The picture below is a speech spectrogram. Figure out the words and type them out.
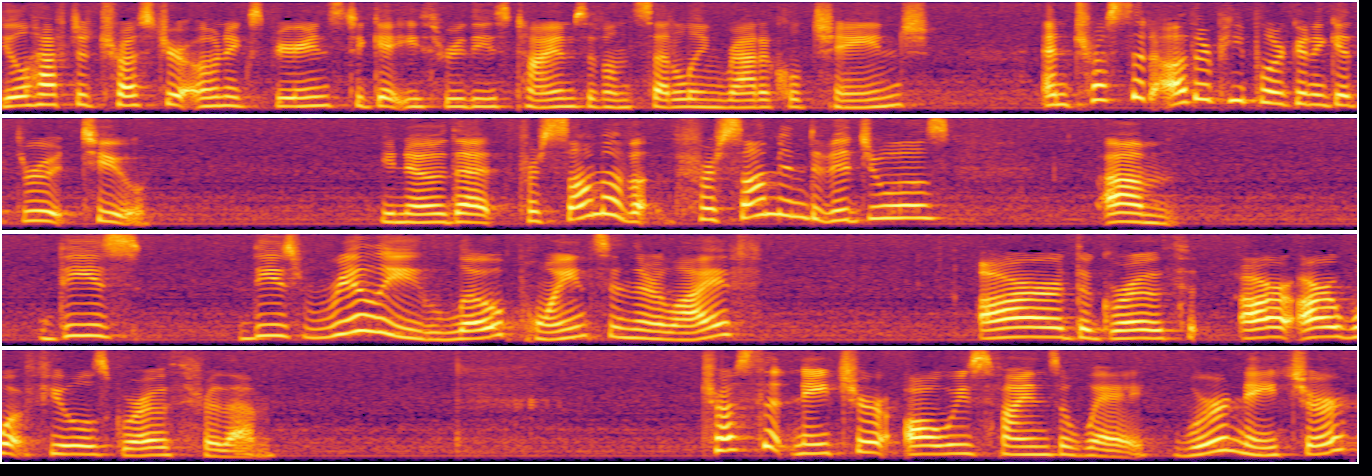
you'll have to trust your own experience to get you through these times of unsettling radical change and trust that other people are going to get through it too. You know that for some of for some individuals, um, these these really low points in their life are the growth are, are what fuels growth for them. Trust that nature always finds a way. We're nature.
